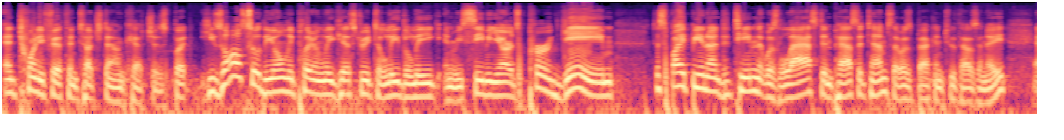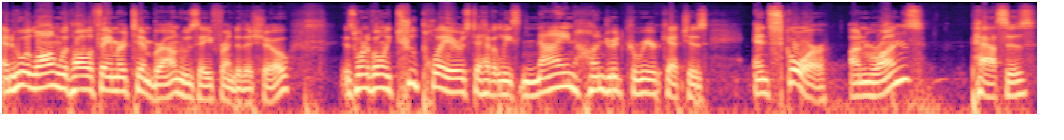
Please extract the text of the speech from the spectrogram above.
and 25th in touchdown catches. But he's also the only player in league history to lead the league in receiving yards per game, despite being on a team that was last in pass attempts. That was back in 2008. And who, along with Hall of Famer Tim Brown, who's a friend of the show, is one of only two players to have at least 900 career catches and score on runs, passes,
